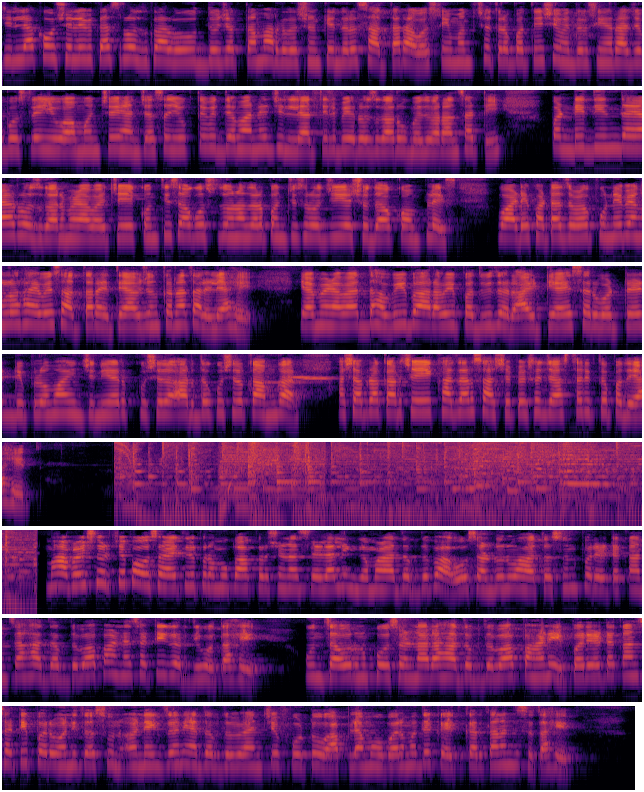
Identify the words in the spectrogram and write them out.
जिल्हा कौशल्य विकास रोजगार व उद्योजकता मार्गदर्शन केंद्र सातारा व श्रीमंत छत्रपती शिवेंद्रसिंह राजे भोसले युवा मंच यांच्या संयुक्त विद्यमाने जिल्ह्यातील बेरोजगार उमेदवारांसाठी पंडित दीनदयाळ रोजगार मेळाव्याचे एकोणतीस ऑगस्ट दोन हजार पंचवीस रोजी यशोदा कॉम्प्लेक्स वाडेफाटाजवळ पुणे बँगलोर हायवे सातारा येथे आयोजन करण्यात आलेले आहे. या मेळाव्यात दहावी बारावी पदवीधर आय टी आय सर्व ट्रेड डिप्लोमा इंजिनियर कुशल अर्धकुशल कामगार अशा प्रकारचे एक हजार सहाशेपेक्षा जास्त रिक्त पदे आहेत. महाबळेश्वरच्या पावसाळ्यातील प्रमुख आकर्षण असलेला लिंगमाळा धबधबा ओसांडून वाहत असून पर्यटकांचा हा धबधबा पाहण्यासाठी गर्दी होत आहे. उंचावरून कोसळणारा हा धबधबा पाहणे पर्यटकांसाठी पर्वणीत असून अनेक जण या धबधब्यांचे फोटो आपल्या मोबाईलमध्ये कैद करताना दिसत आहेत.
